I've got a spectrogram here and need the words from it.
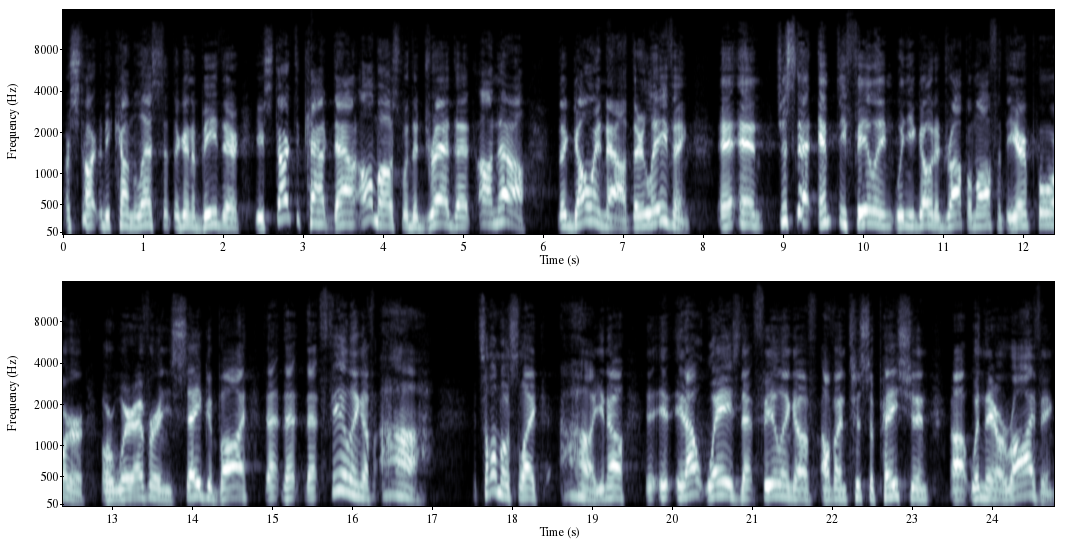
are starting to become less that they're going to be there. You start to count down almost with the dread that, oh no, they're going now, they're leaving. And, and just that empty feeling when you go to drop them off at the airport or, or wherever and you say goodbye, that, that, that feeling of, ah, it's almost like, ah, oh, you know, it, it, outweighs that feeling of, of anticipation uh, when they're arriving.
